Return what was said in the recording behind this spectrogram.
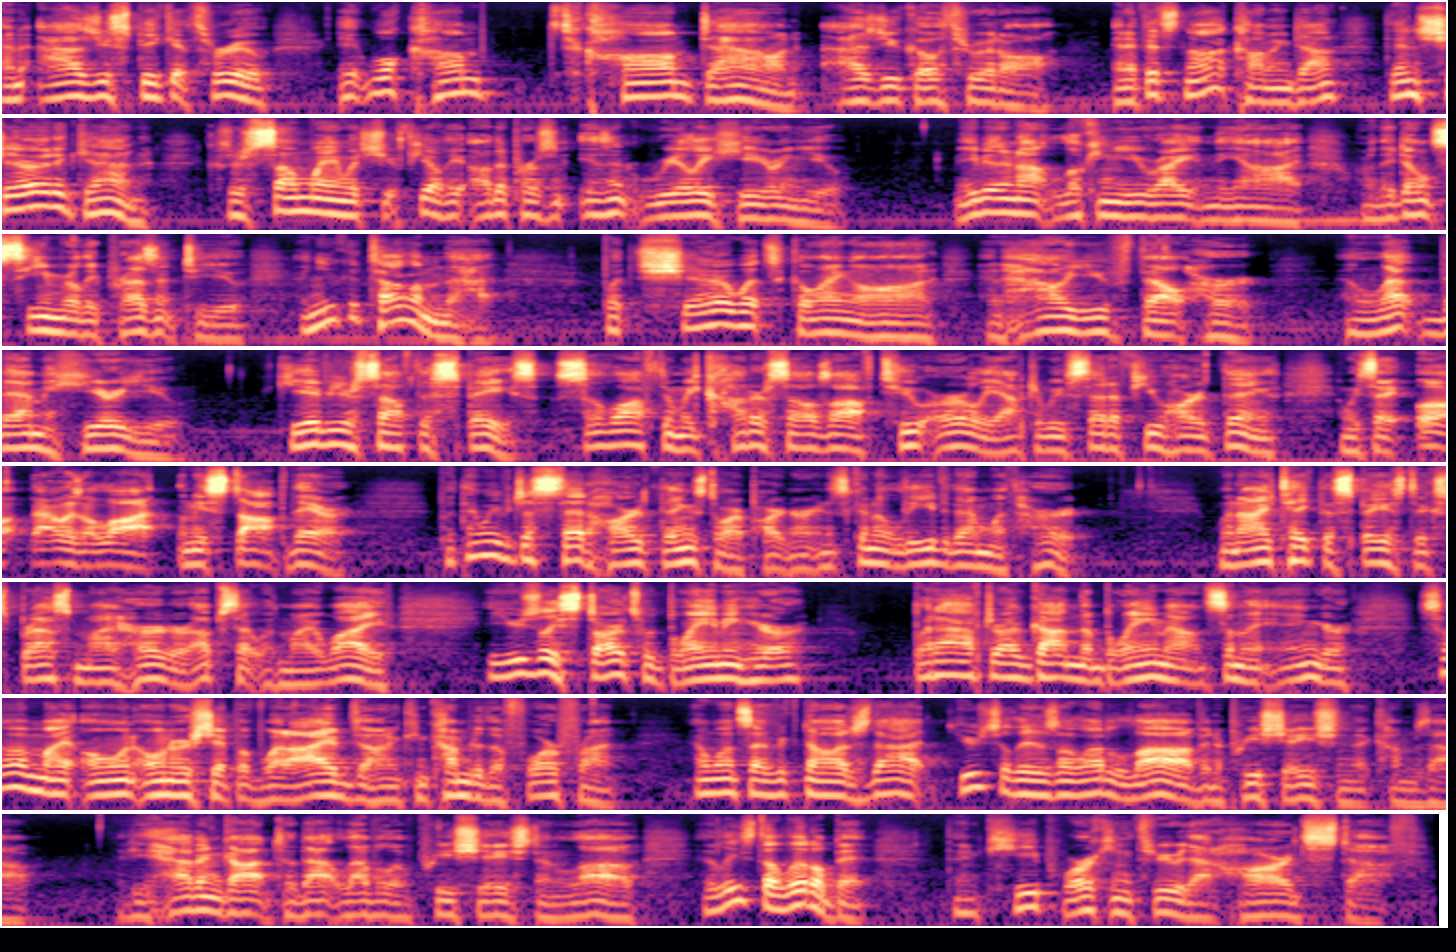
And as you speak it through, it will come to calm down as you go through it all. And if it's not calming down, then share it again because there's some way in which you feel the other person isn't really hearing you. Maybe they're not looking you right in the eye or they don't seem really present to you. And you could tell them that. But share what's going on and how you felt hurt and let them hear you. Give yourself the space. So often we cut ourselves off too early after we've said a few hard things and we say, oh, that was a lot. Let me stop there. But then we've just said hard things to our partner and it's going to leave them with hurt. When I take the space to express my hurt or upset with my wife, it usually starts with blaming her. But after I've gotten the blame out and some of the anger, some of my own ownership of what I've done can come to the forefront. And once I've acknowledged that, usually there's a lot of love and appreciation that comes out. If you haven't gotten to that level of appreciation and love, at least a little bit, then keep working through that hard stuff.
